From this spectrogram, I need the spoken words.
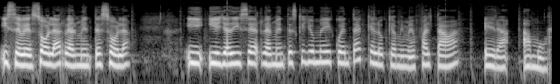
y se ve sola, realmente sola. Y, ella dice, realmente es que yo me di cuenta que lo que a mí me faltaba era amor.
